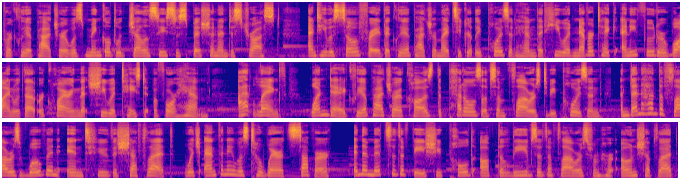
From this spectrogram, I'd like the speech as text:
for Cleopatra was mingled with jealousy, suspicion, and distrust and he was so afraid that Cleopatra might secretly poison him that he would never take any food or wine without requiring that she would taste it before him. At length, one day Cleopatra caused the petals of some flowers to be poisoned, and then had the flowers woven into the chaplet, which Antony was to wear at supper. In the midst of the feast, she pulled off the leaves of the flowers from her own chaplet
